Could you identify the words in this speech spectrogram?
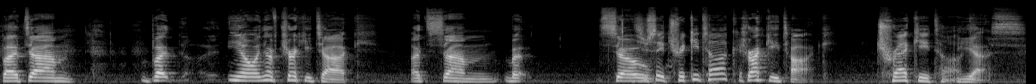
but um, but you know, enough tricky talk. Let's um, but so Did you say tricky talk? Trekkie talk. Trekkie talk. Yes.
